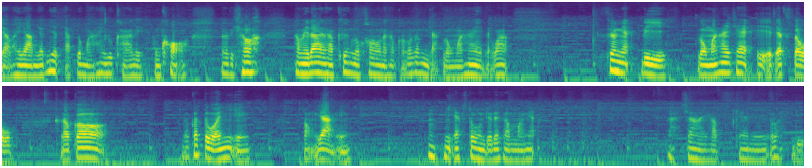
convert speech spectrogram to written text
อย่าพยายามยัดเยียดแอปลงมาให้ลูกค้าเลย ผมขอแต่เขาทำไม่ได้นะครับ เครื่องโลคอลนะครับเขาก็ต้องอยากลงมาให้แต่ว่า เครื่องเนี้ยดีลงมาให้แค่ AS App Store แล้วก็ แล้วก็ตัวนี่เองสองอย่างเอง มี App Store เดียวได้ซ้ำมั้งเนี่ย อะใช่ครับแค่นี้โอ้ยดี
